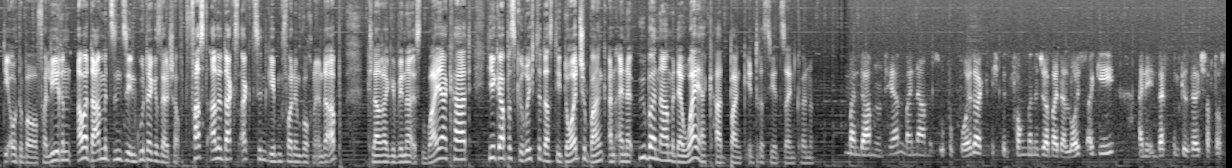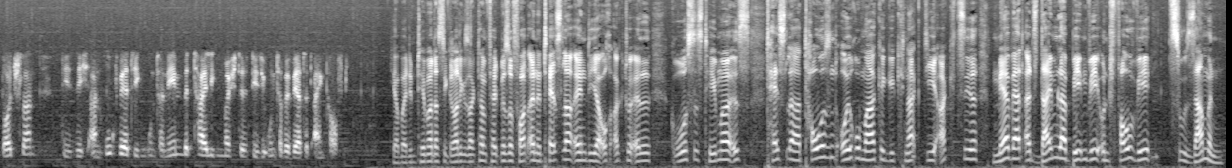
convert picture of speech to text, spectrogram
Die Autobauer verlieren, aber damit sind sie in guter Gesellschaft. Fast alle DAX-Aktien geben vor dem Wochenende ab. Klarer Gewinner ist Wirecard. Hier gab es Gerüchte, dass die Deutsche Bank an einer Übernahme der Wirecard Bank interessiert sein könne. Meine Damen und Herren, mein Name ist Upuk Beudak. Ich bin Fondsmanager bei der Lois AG, eine Investmentgesellschaft aus Deutschland, die sich an hochwertigen Unternehmen beteiligen möchte, die sie unterbewertet einkauft. Ja, bei dem Thema, das Sie gerade gesagt haben, fällt mir sofort eine Tesla ein, die ja auch aktuell großes Thema ist. Tesla 1000 Euro Marke geknackt, die Aktie mehr wert als Daimler, BMW und VW zusammen.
